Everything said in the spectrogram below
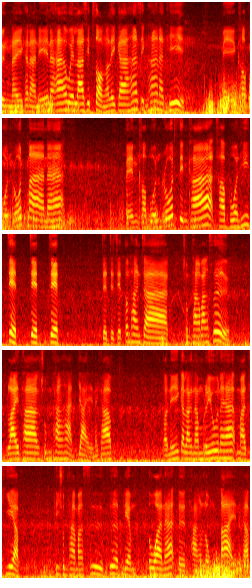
ซึ่งในขณะนี้นะฮะเวลา 12นาฬิกา55 นาทีมีขบวนรถมานะฮะเป็นขบวนรถสินค้าขบวนที่ 777 777 ต้นทางจากชุมทางบางซื่อปลายทางชุมทางหาดใหญ่นะครับ ตอนนี้กำลังนำริ้วนะฮะมาเทียบที่ชุมทางบางซื่อเพื่อเตรียมตัวนะฮะเดินทางลงใต้นะครับ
